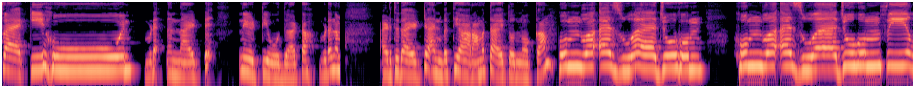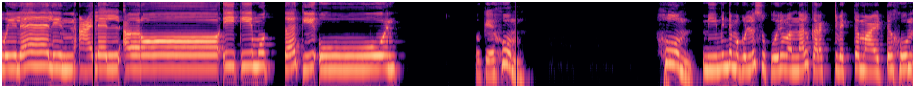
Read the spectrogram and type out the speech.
ഫാക്കിഹൂൻ ഇവിടെ നന്നായിട്ട് നീട്ടി ഓതുക കേട്ടോ. ഇവിടെ നമ്മൾ അടുത്തതായിട്ട് അൻപത്തി ആറാമത്തെ ആയത്തൊന്ന് നോക്കാം. ഹും വ അസ്വാജുഹും ഹും വ അസ്വാജുഹും ഫീ ളിലാലിൻ അലൽ متكئون ഓക്കെ ഹും. ഹും മീമിന്റെ മുകളിൽ സുക്കൂന് വന്നാൽ കറക്റ്റ് വ്യക്തമായിട്ട് ഹും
